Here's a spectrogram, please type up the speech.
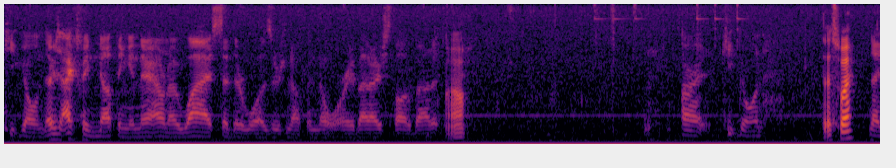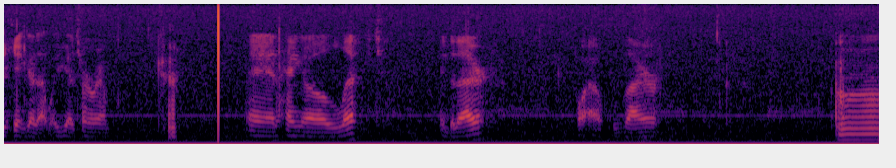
keep going. There's actually nothing in there. I don't know why I said there was. There's nothing. Don't worry about it. I just thought about it. Oh. All right. Keep going. This way? No, you can't go that way. You gotta turn around. Okay. And hang a left into there. Wow, there. Um.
